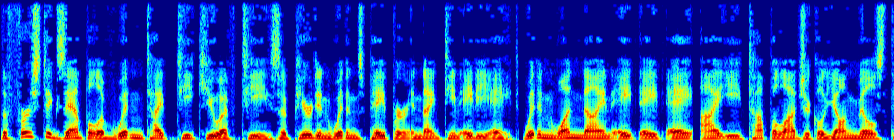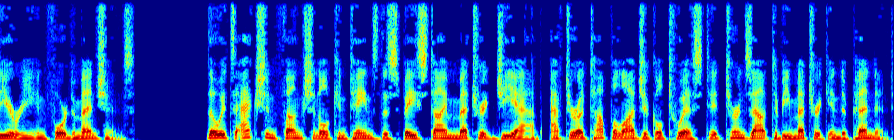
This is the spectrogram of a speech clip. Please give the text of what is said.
The first example of Witten-type TQFTs appeared in Witten's paper in 1988 Witten 1988a, i.e. topological Yang-Mills theory in four dimensions. Though its action functional contains the spacetime metric g-ab, after a topological twist it turns out to be metric independent.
